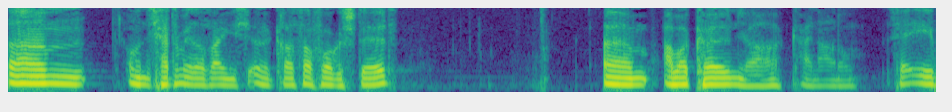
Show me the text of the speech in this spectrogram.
Ähm, und ich hatte mir das eigentlich äh, krasser vorgestellt. Ähm, aber Köln, ja, keine Ahnung. Ist ja eh,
